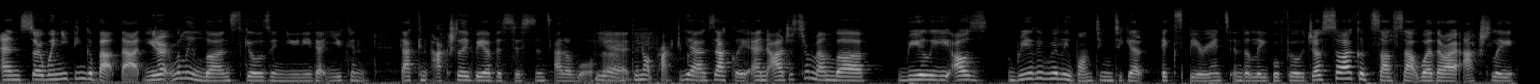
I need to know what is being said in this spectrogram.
and so when you think about that you don't really learn skills in uni that you can that can actually be of assistance at a law firm Yeah, they're not practical. yeah exactly and i just remember really i was really really wanting to get experience in the legal field just so i could suss out whether i actually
